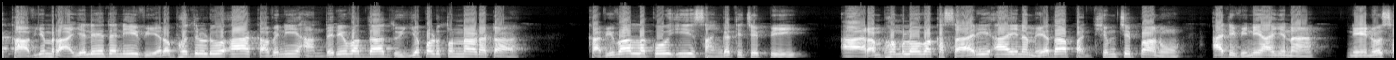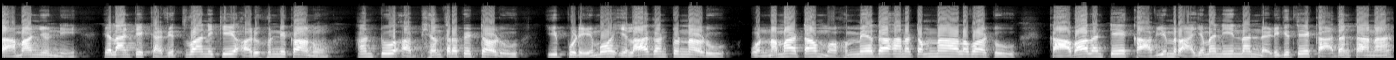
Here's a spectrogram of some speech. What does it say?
కావ్యం రాయలేదని వీరభద్రుడు ఆ కవిని అందరి వద్ద దుయ్యపడుతున్నాడట. కవి వాళ్ళకు ఈ సంగతి చెప్పి ఆరంభంలో ఒకసారి ఆయన మీద పద్యం చెప్పాను. అది విని ఆయన నేను సామాన్యుణ్ణి ఇలాంటి కవిత్వానికి అర్హుణ్ణి కాను అంటూ అభ్యంతర పెట్టాడు. ఇప్పుడేమో ఇలాగంటున్నాడు. ఉన్నమాట మొహం మీద అనటం నా అలవాటు. కావాలంటే కావ్యం రాయమని నన్ను అడిగితే కాదంటానా?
